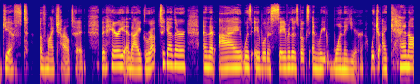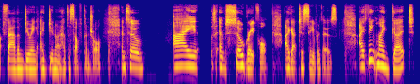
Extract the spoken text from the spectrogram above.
gift of my childhood that Harry and I grew up together and that I was able to savor those books and read one a year, which I cannot fathom doing. I do not have the self control. And so I am so grateful I got to savor those. I think my gut,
